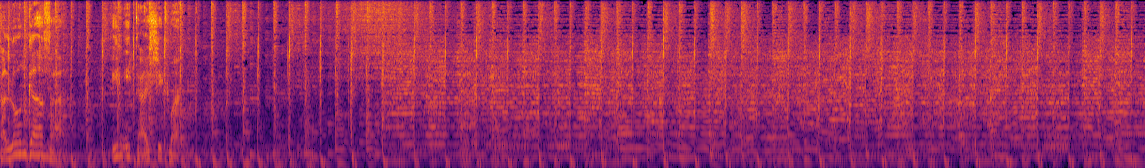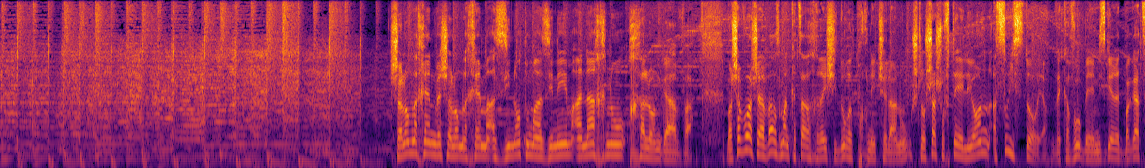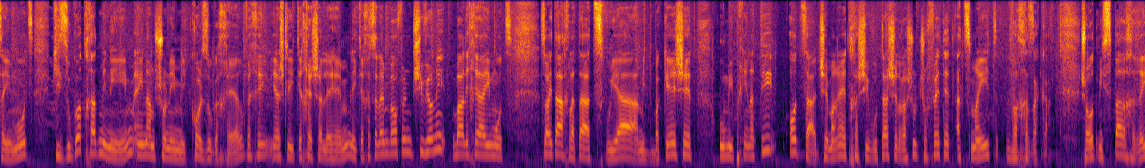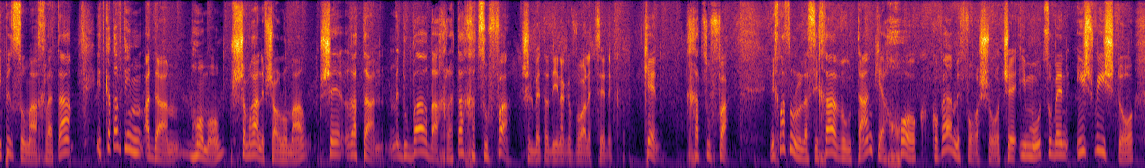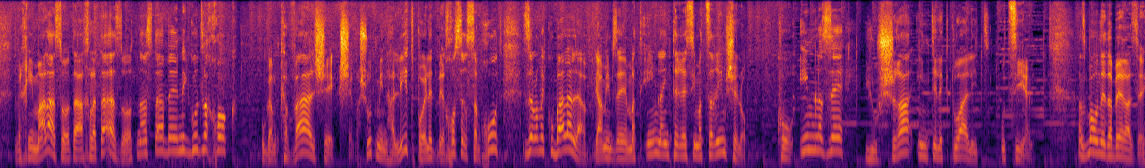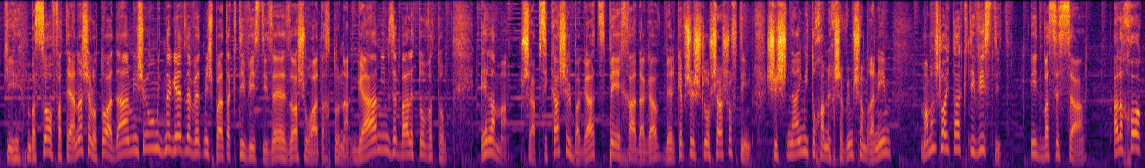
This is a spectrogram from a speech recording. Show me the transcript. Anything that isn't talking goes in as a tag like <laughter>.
חלון גאווה עם איתי שיקמן שלום לכן ושלום לכם, מאזינות ומאזינים, אנחנו חלון גאווה. בשבוע שעבר, זמן קצר אחרי שידור התוכנית שלנו, שלושה שופטי עליון עשו היסטוריה וקבעו במסגרת בג"ץ האימוץ כי זוגות חד-מיניים אינם שונים מכל זוג אחר וכי יש להתייחס אליהם, להתייחס אליהם באופן שוויוני בהליכי האימוץ. זו הייתה ההחלטה הצפויה, המתבקשת, ומבחינתי עוד צעד שמראה את חשיבותה של רשות שופטת עצמאית וחזקה. שעות מספר אחרי פרסום ההחלטה, התכתבתי עם אדם, הומו, שמרן אפשר לומר, שרטן. מדובר בהחלטה חצופה של בית הדין הגבוה לצדק. כן, חצופה. נכנסנו לו לשיחה והוא טען כי החוק קובע מפורשות שאימוץ הוא בין איש ואשתו, וכי מה לעשות, ההחלטה הזאת נעשתה בניגוד לחוק. הוא גם קבע שכשרשות מנהלית פועלת בחוסר סמכות, זה לא מקובל עליו, גם אם זה מתאים לאינטרסים הצרים שלו. קוראים לזה יושרה אינטלקטואלית, הוא ציין. אז בואו נדבר על זה, כי בסוף הטענה של אותו אדם היא שהוא מתנגד לבית משפט אקטיביסטי, זה, זו השורה התחתונה, גם אם זה בא לטובתו. אלא מה, שהפסיקה של בג"ץ, פה אחד אגב, בהרכב של שלושה שופטים, ששניים מתוכם נחשבים שמרנים, ממש לא הייתה אקטיביסטית. היא התבססה על החוק.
